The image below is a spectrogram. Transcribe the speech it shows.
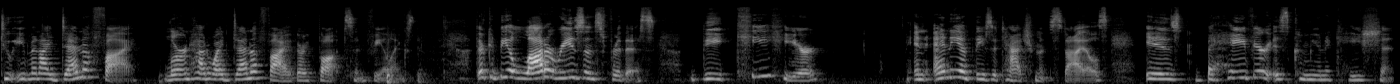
to even identify, learn how to identify their thoughts and feelings. There could be a lot of reasons for this. The key here in any of these attachment styles is behavior is communication.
